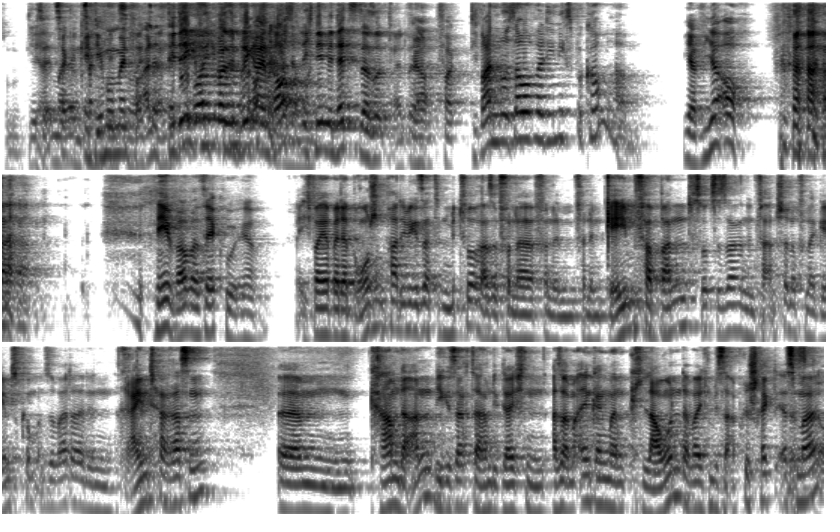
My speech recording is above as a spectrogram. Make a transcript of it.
So, Ist ja immer zack, In dem Moment, so wo weiter. Die denken sich, sie bringen einen raus und ich nehme den letzten da so. Einfach. Ja, fuck. Die waren nur sauer, weil die nichts bekommen haben. Ja, wir auch. nee, war aber sehr cool, ja. Ich war ja bei der Branchenparty, wie gesagt, den Mittwoch, also von, der, von dem, von dem Game-Verband sozusagen, den Veranstaltungen von der Gamescom und so weiter, den Rheinterrassen. Ähm, kam da an, wie gesagt, da haben die gleichen, also am Eingang war ein Clown, da war ich ein bisschen abgeschreckt erstmal.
